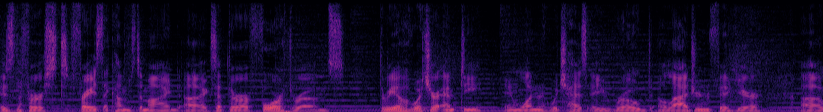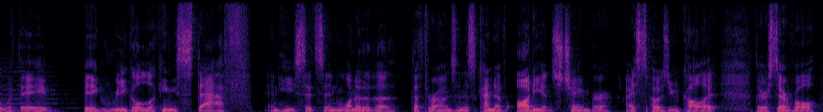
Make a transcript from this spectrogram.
is the first phrase that comes to mind, uh, except there are four thrones, three of which are empty, and one which has a robed Eladrin figure uh, with a big regal looking staff. And he sits in one of the, the thrones in this kind of audience chamber, I suppose you would call it. There are several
